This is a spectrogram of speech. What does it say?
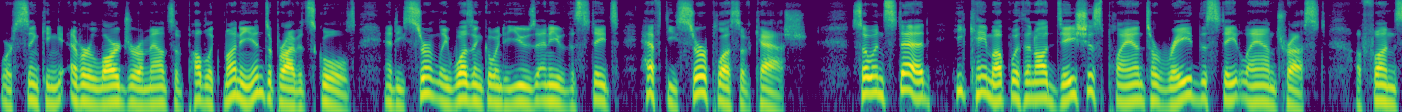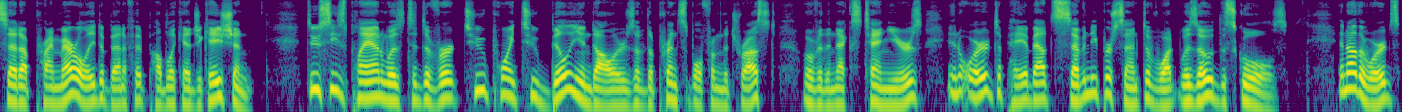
or sinking ever larger amounts of public money into private schools, and he certainly wasn't going to use any of the state's hefty surplus of cash. So instead, he came up with an audacious plan to raid the State Land Trust, a fund set up primarily to benefit public education. Ducey's plan was to divert $2.2 billion of the principal from the trust over the next 10 years in order to pay about 70% of what was owed the schools. In other words,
